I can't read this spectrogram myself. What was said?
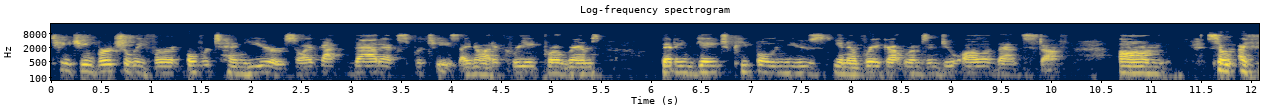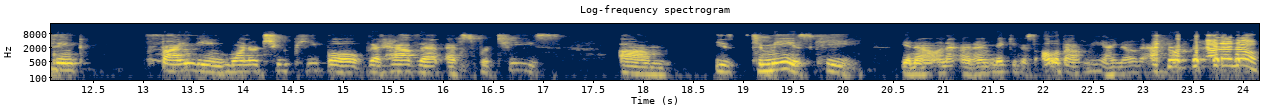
teaching virtually for over 10 years. So I've got that expertise. I know how to create programs that engage people and use, you know, breakout rooms and do all of that stuff. Um, so I think finding one or two people that have that expertise um, is to me is key you know and, I, and i'm making this all about me i know that. No, no, no.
